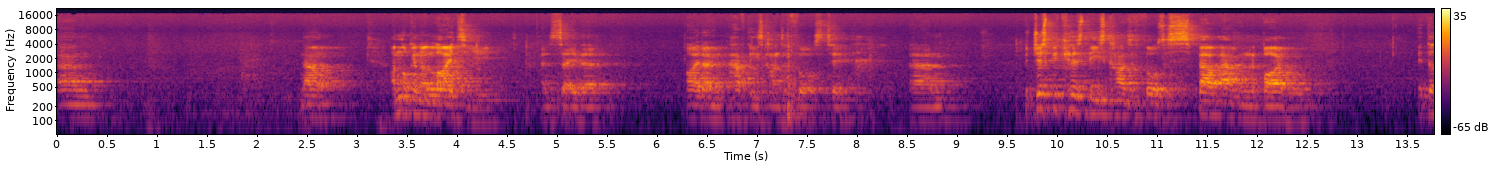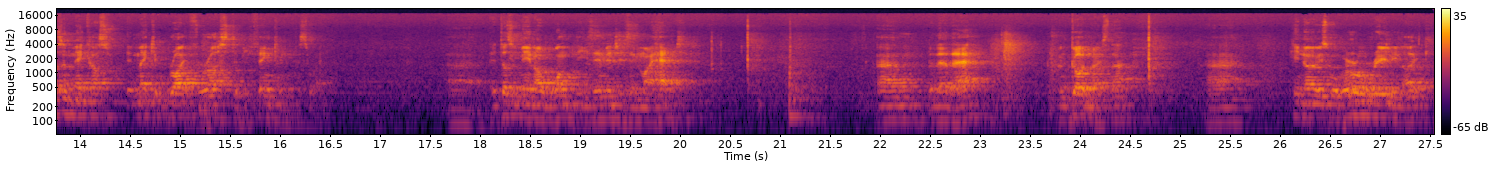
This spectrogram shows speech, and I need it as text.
Um, now, I'm not going to lie to you and say that I don't have these kinds of thoughts too. Um, but just because these kinds of thoughts are spelt out in the Bible, it doesn't make, us, it make it right for us to be thinking this way. Uh, it doesn't mean I want these images in my head. Um, but they're there, and God knows that. Uh, he knows what we're all really like.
